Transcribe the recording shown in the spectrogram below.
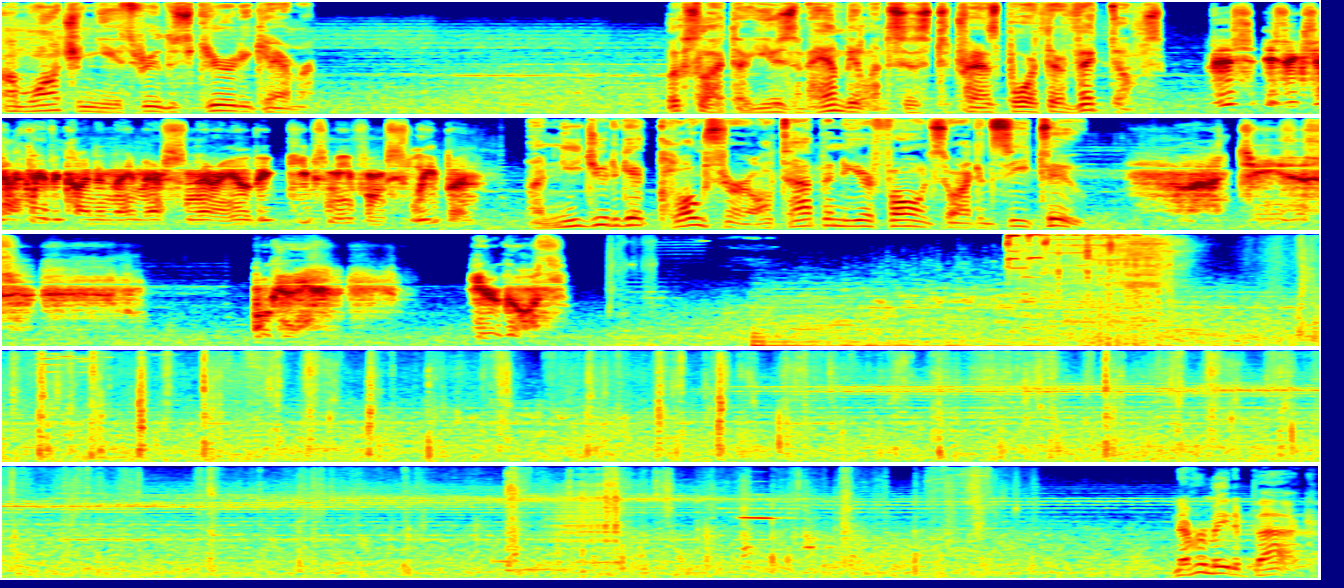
I'm watching you through the security camera. Looks like they're using ambulances to transport their victims. This is exactly the kind of nightmare scenario that keeps me from sleeping. I need you to get closer. I'll tap into your phone so I can see too. Ah, Jesus. Never made it back.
